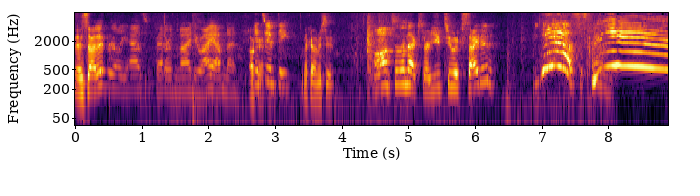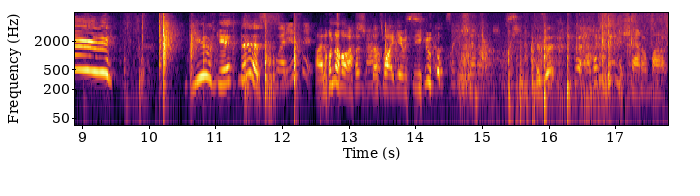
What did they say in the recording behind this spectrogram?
Is that he it? really has better than I do. I have none. Okay. It's empty. Okay, let me see it. On to the next. Are you two excited? Yes! Yay! You get this. What is it? I don't know. I was- That's why I gave it to you. It looks like a shadow box. Is it? What, what do you mean a shadow box?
